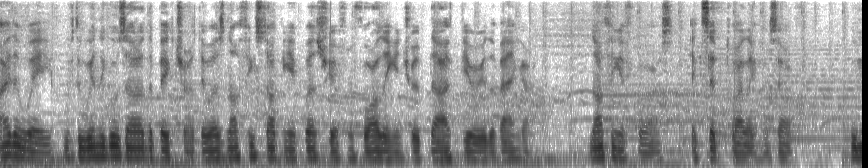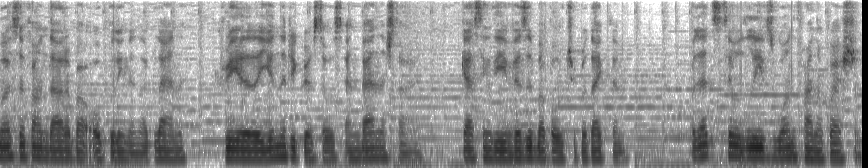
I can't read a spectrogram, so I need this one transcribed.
Either way, with the Wendigos out of the picture, there was nothing stopping Equestria from falling into a dark period of anger. Nothing, of course, except Twilight herself who must have found out about Opaline and her plan, created the Unity Crystals and banished her, casting the Invisibubble to protect them. But that still leaves one final question.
